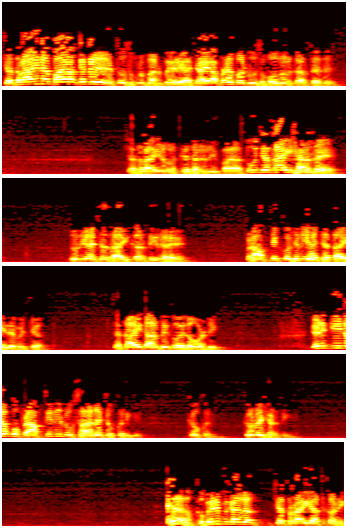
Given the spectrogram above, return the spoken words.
ਚਤਰਾਈ ਨਾ ਪਾਇਆ ਕਿਨੇ ਤੂੰ ਸੁਣ ਮਨ ਮੇਰਿਆ ਚਾਹੇ ਆਪਣੇ ਮਨ ਨੂੰ ਸੰਬੋਧਨ ਕਰਦੇ ਨੇ। ਚਤਰਾਈ ਨੂੰ ਕਿਸੇ ਨੇ ਨਹੀਂ ਪਾਇਆ। ਤੂੰ ਚਤਰਾਈ ਛੱਡ ਦੇ। ਦੁਨੀਆ ਚਤਰਾਈ ਕਰਦੀ ਰਹੇ। ਪ੍ਰਾਪਤੀ ਕੁਝ ਨਹੀਂ ਹੈ ਚਤਾਈ ਦੇ ਵਿੱਚ। ਚਤਾਈ ਕਰਨ ਦੀ ਕੋਈ ਲੋੜ ਨਹੀਂ। ਜਿਹੜੀ ਚੀਜ਼ ਨੂੰ ਕੋਈ ਪ੍ਰਾਪਤੀ ਦੀ ਨੁਕਸਾਨ ਹੈ, ਚੁੱਕ ਕਰੀਏ ਕਿਉਂ ਕਰੀ ਕਿਉਂ ਨਹੀਂ ਛੱਡਦੀ ਕਬੀਰ ਵੀ ਕਹਿੰਦਾ ਚਤਰਾਈ ਹੱਥ ਘੜੀ,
